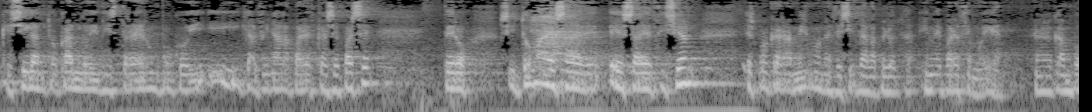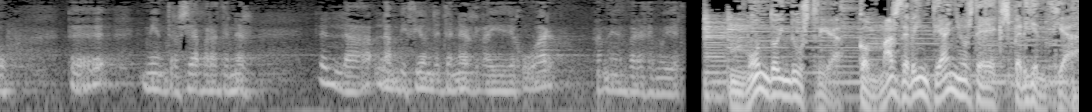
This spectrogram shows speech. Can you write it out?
que sigan tocando y distraer un poco y, que al final aparezca ese pase. Pero si toma esa, esa decisión es porque ahora mismo necesita la pelota y me parece muy bien en el campo, mientras sea para tener la, la ambición de tenerla y de jugar, a mí me parece muy bien. Mundo Industria, con más de 20 años de experiencia.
